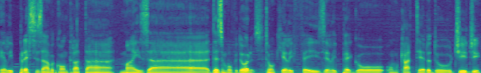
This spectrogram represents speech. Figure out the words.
Ele precisava contratar mais uh, desenvolvedores. Então o que ele fez? Ele pegou uma carteira do Didi,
